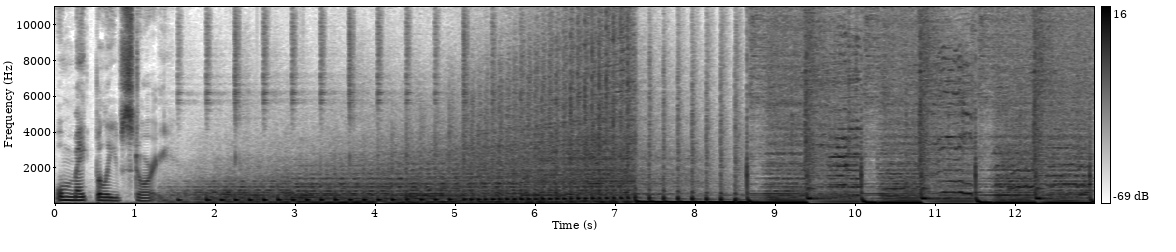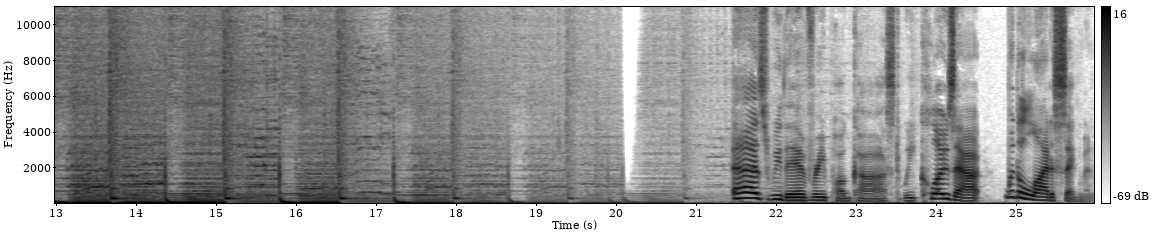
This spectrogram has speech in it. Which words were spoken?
or make believe story. As with every podcast, we close out with a lighter segment.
